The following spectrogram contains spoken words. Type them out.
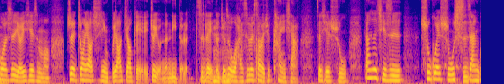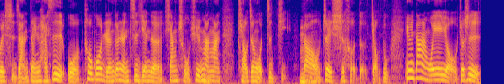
或者是有一些什么最重要事情不要交给最有能力的人之类的，就是我还是会稍微去看一下这些书。但是其实书归书，实战归实战，等于还是我透过人跟人之间的相处去慢慢调整我自己。到最适合的角度。因为当然我也有，就是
